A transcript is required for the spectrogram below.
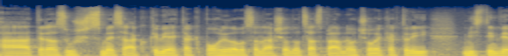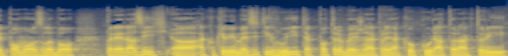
A teraz už sme sa ako keby aj tak pohli, lebo som našiel docela správneho človeka, ktorý mi s tým vie pomôcť, lebo preraziť uh, ako keby medzi tých ľudí, tak potrebuješ najprv nejakého kurátora, ktorý,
